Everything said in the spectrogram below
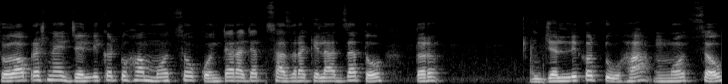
सोळावा प्रश्न आहे जल्लिकट्टू हा महोत्सव कोणत्या राज्यात साजरा केला जातो? तर जल्लिकट्टू हा महोत्सव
